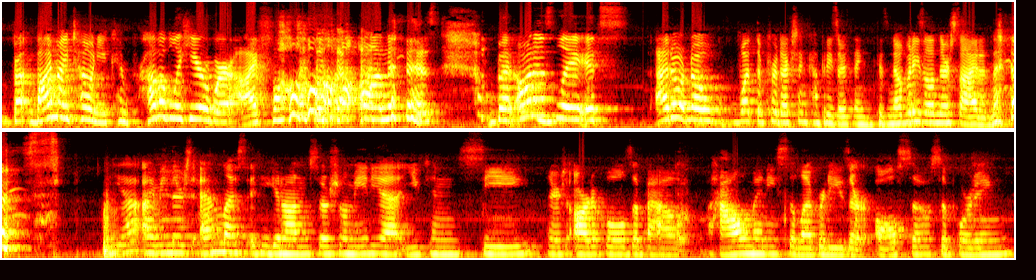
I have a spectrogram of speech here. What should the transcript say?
but by my tone, you can probably hear where I fall on this. But honestly, it's, I don't know what the production companies are thinking because nobody's on their side in this. Yeah, I mean, there's endless. If you get on social media, you can see there's articles about how many celebrities are also supporting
